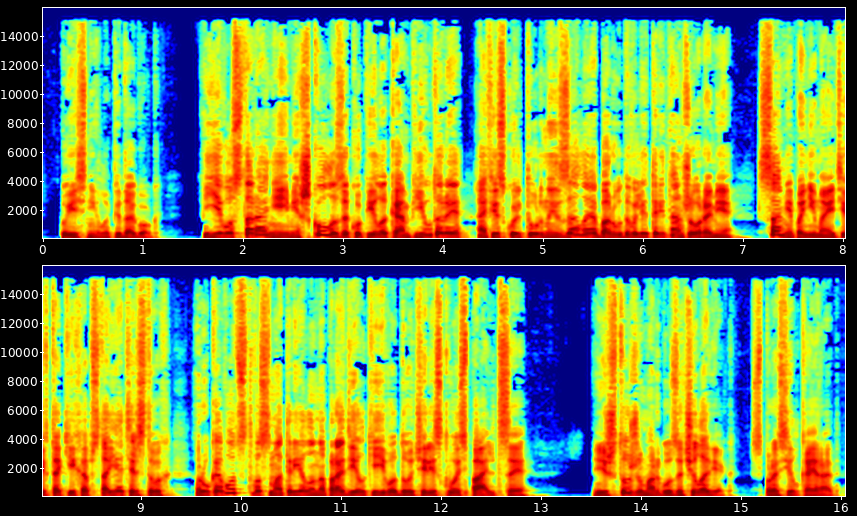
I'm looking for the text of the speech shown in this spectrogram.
— пояснила педагог. «Его стараниями школа закупила компьютеры, а физкультурные залы оборудовали тренажерами. Сами понимаете, в таких обстоятельствах руководство смотрело на проделки его дочери сквозь пальцы». «И что же Марго за человек?» — спросил Кайрат.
